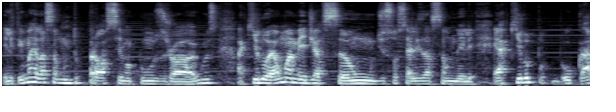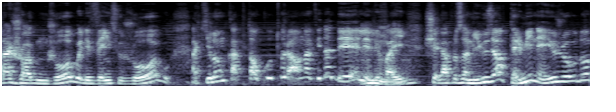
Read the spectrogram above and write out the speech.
Ele tem uma relação muito próxima com os jogos, aquilo é uma mediação de socialização dele. É aquilo, o cara joga um jogo, ele vence o jogo, aquilo é um capital cultural na vida dele. Ele vai chegar pros amigos e, ó, terminei o jogo do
